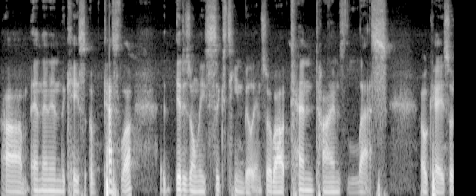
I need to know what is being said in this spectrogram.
um, and then in the case of Tesla it is only 16 billion so about 10 times less Okay, so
